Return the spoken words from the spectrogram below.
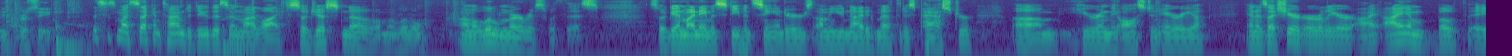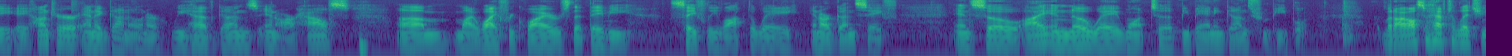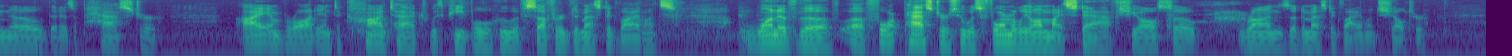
Please proceed. This is my second time to do this in my life, so just know I'm a little I'm a little nervous with this. So again, my name is Stephen Sanders. I'm a United Methodist pastor um, here in the Austin area. And as I shared earlier, I, I am both a, a, hunter and a gun owner. We have guns in our house. Um, my wife requires that they be safely locked away in our gun safe. And so I in no way want to be banning guns from people. But I also have to let you know that as a pastor, I am brought into contact with people who have suffered domestic violence. One of the uh, for- pastors who was formerly on my staff, she also runs a domestic violence shelter.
